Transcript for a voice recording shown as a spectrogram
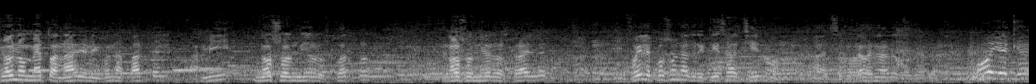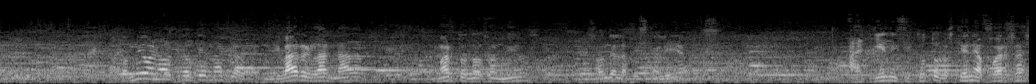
Yo no meto a nadie en ninguna parte. A mí no son míos los cuerpos, no son míos los trailers. Y fue y le puso una gritiza al chino, al secretario general del gobierno. Oye, ¿qué? Conmigo no, no tiene nada que ver, ni va a arreglar nada. Muertos no son míos, son de la fiscalía. Aquí el instituto los tiene a fuerzas,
